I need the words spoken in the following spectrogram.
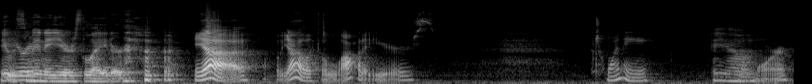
Yeah. It was many years later. yeah. Yeah, like a lot of years. 20 Yeah. or more.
